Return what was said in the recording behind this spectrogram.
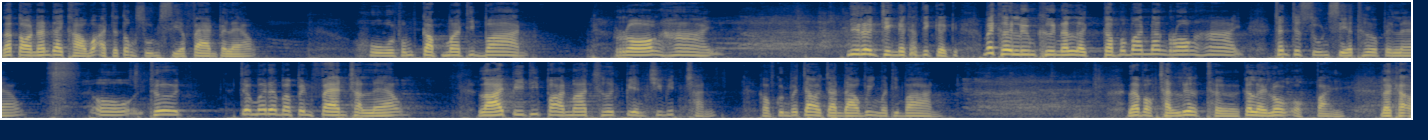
แล้วตอนนั้นได้ข่าวว่าอาจจะต้องสูญเสียแฟนไปแล้ว หผมกลับมาที่บ้าน ร้องไห้ นี่เรื่องจริงนะครับที่เกิดขึ้นไม่เคยลืมคืนนั้นเลย กลับมาบ้านนั่งร้องไห้ ฉันจะสูญเสียเธอไปแล้ว โอ้เธอจะไม่ได้มาเป็นแฟนฉันแล้ว หลายปีที่ผ่านมาเธอเปลี่ยนชีวิตฉัน ขอบคุณพระเจ้าจารย์ดาววิ่งมาที่บ้าน แล้วบอกฉันเลือกเธอก็เลยโล่งอกไปนะครับ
